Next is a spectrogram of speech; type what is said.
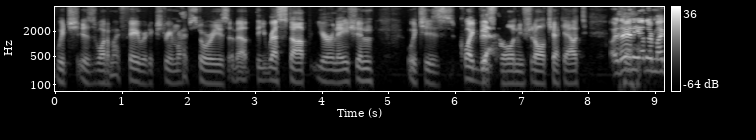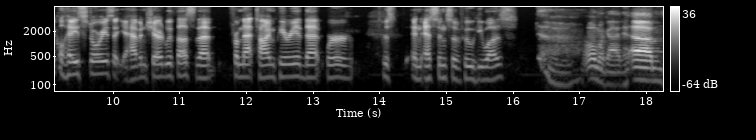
which is one of my favorite extreme life stories, about the rest stop urination, which is quite Yeah. visceral and you should all check out. Are there any other Michael Hayes stories that you haven't shared with us that from that time period that were just an essence of who he was? oh my god um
